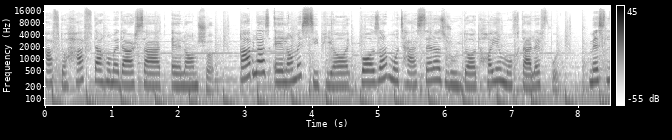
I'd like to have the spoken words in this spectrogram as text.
7.7 دهم درصد اعلام شد. قبل از اعلام CPI بازار متأثر از رویدادهای مختلف بود مثل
